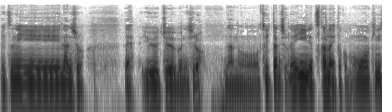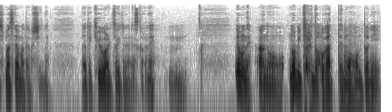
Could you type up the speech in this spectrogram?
別に何しろ、ね、YouTube にしろ、あの、Twitter にしろね、いいねつかないとかももう気にしません、私ね。だって9割ついてないですからね。うん。でもね、あの、伸びてる動画ってもう本当に、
